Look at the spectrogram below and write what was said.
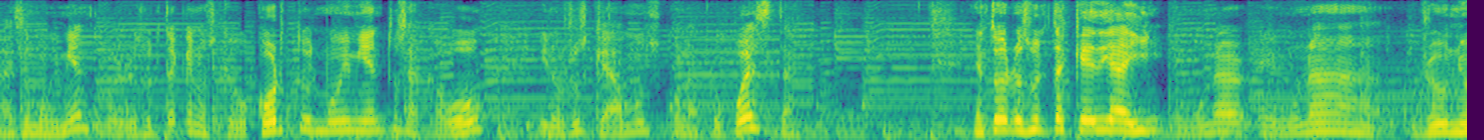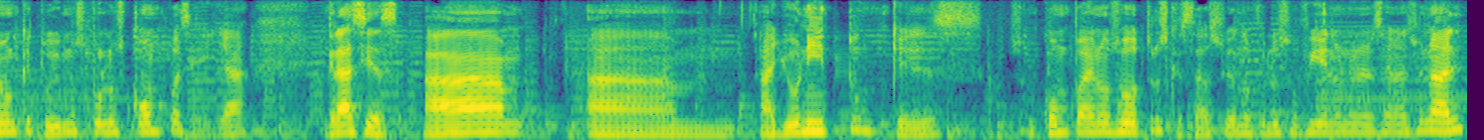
a ese movimiento, pero resulta que nos quedó corto el movimiento, se acabó y nosotros quedamos con la propuesta. Entonces resulta que de ahí, en una, en una reunión que tuvimos con los compas, ya gracias a, a, a Jonito, que es, es un compa de nosotros, que está estudiando filosofía en la Universidad Nacional,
